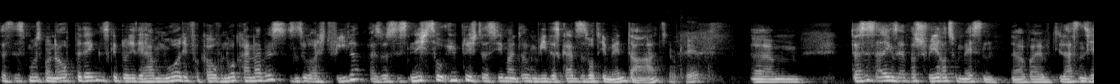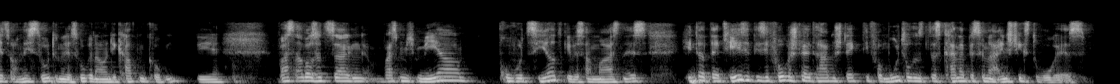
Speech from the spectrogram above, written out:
das ist, muss man auch bedenken. Es gibt Leute, die haben nur, die verkaufen nur Cannabis, das sind sogar recht viele. Also es ist nicht so üblich, dass jemand irgendwie das ganze Sortiment da hat. Okay. Ähm, das ist allerdings etwas schwerer zu messen, ja, weil die lassen sich jetzt auch nicht so, so genau in die Karten gucken. Die, was aber sozusagen, was mich mehr provoziert gewissermaßen ist, hinter der These, die Sie vorgestellt haben, steckt die Vermutung, dass Cannabis eine Einstiegsdroge ist.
